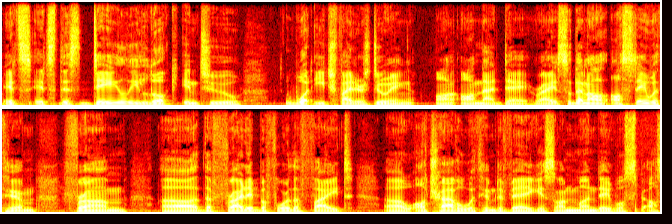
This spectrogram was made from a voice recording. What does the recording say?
It's it's this daily look into what each fighter's doing on on that day, right? So then I'll I'll stay with him from uh, the Friday before the fight. Uh, I'll travel with him to Vegas on Monday. We'll sp- I'll,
